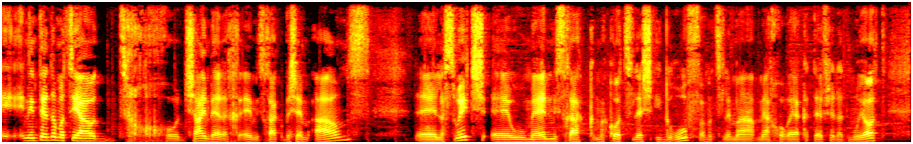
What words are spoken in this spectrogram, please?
אה, נינטנדו מוציאה עוד חודשיים בערך משחק בשם ארמס אה, ל Switch. אה, הוא מעין משחק מכות slash אגרוף, המצלמה מאחורי הכתף של הדמויות. אה,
